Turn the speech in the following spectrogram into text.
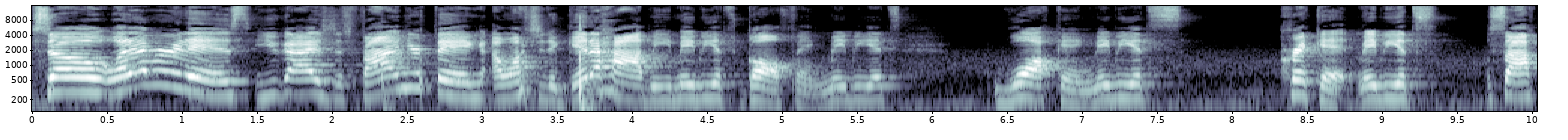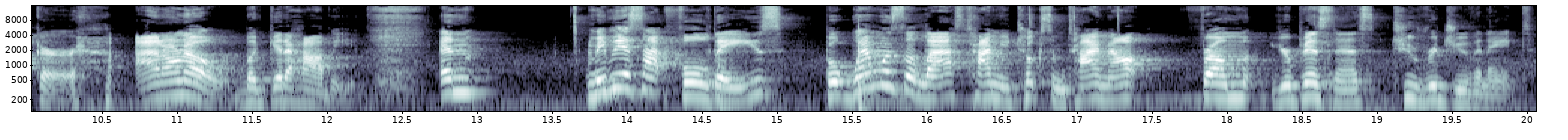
So, whatever it is, you guys just find your thing. I want you to get a hobby. Maybe it's golfing, maybe it's walking, maybe it's cricket, maybe it's soccer. I don't know, but get a hobby. And maybe it's not full days, but when was the last time you took some time out from your business to rejuvenate?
